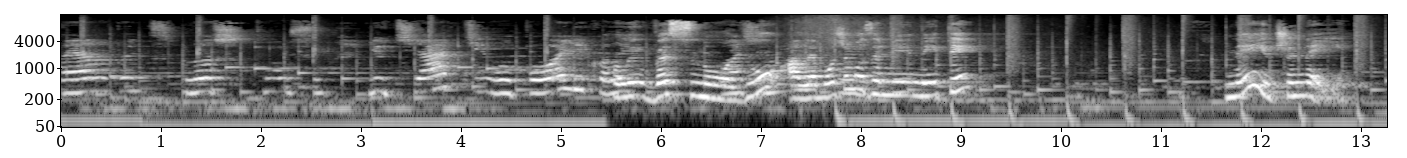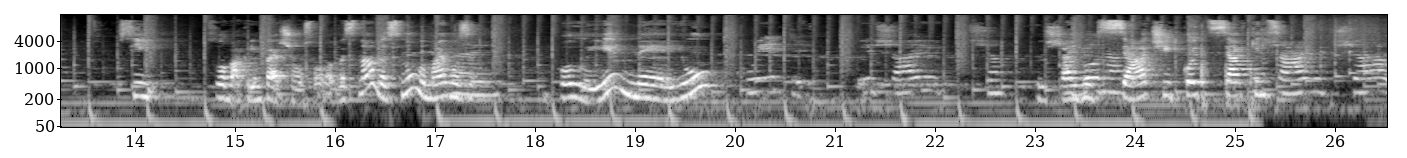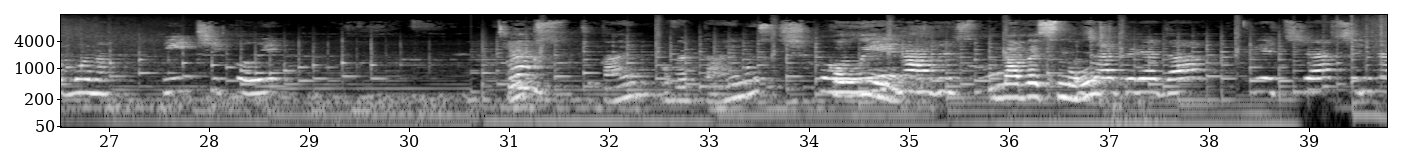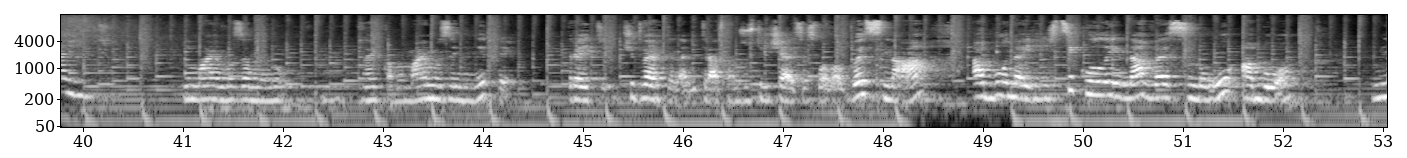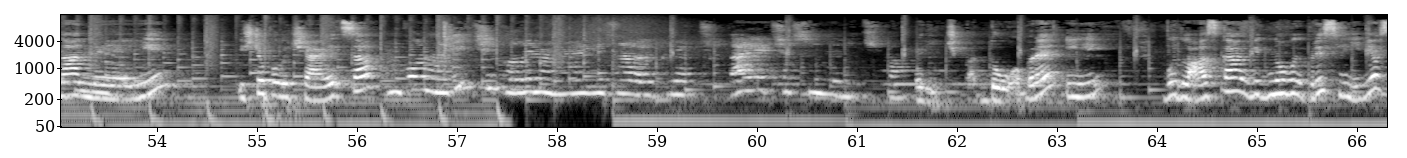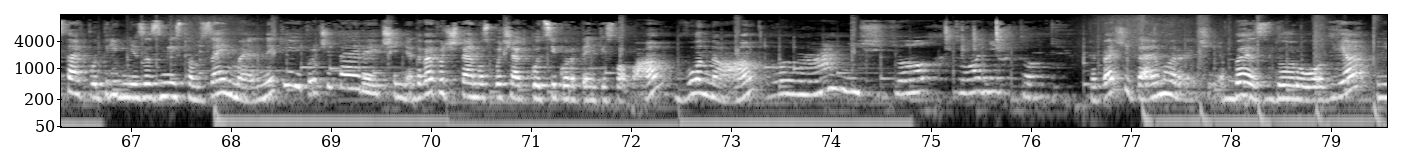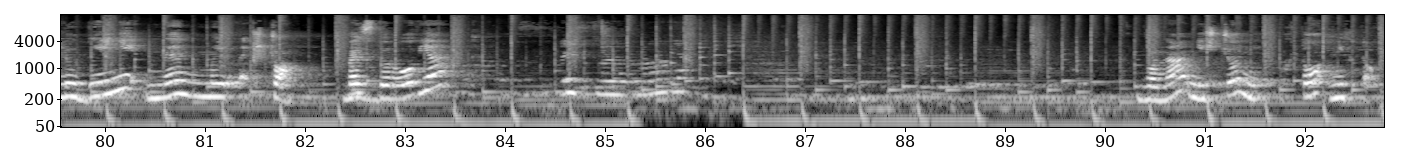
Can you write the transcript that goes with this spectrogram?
верби розпушуються дівчаті полі, коли, Коли весною, Весною. але можемо замінити нею чи неї. Всі слова, крім першого слова, весна, весну ми маємо з... Коли нею квіти пишаються, пишаються, чітко ця в кінці. пишаються або річі, коли Текст. Чекаємо, повертаємось. коли на весну На весну заглядається синя річ. ми маємо заміну. Зайка, ми маємо замінити третій, четвертий навіть раз нам зустрічається слово весна або на річці, коли на весну або на неї. І що виходить? Бо на річі, коли на неї заглядається річка. Річка. Добре. І, будь ласка, віднови прислів'я, встав потрібні за змістом займенники і прочитай речення. Давай почитаємо спочатку ці коротенькі слова. Вона. Вона ніщо, хто ніхто. Tепер читаємо речення. Без здоров'я людині не миле. Що? Без здоров'я Без здоров'я вона ніщо, ніхто, ніхто.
